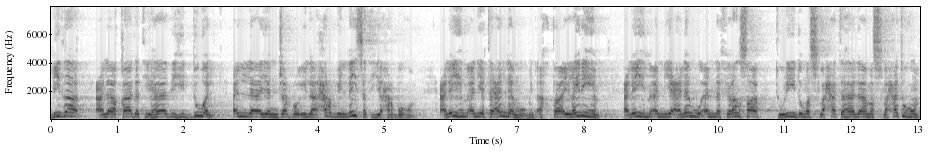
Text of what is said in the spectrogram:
لذا على قادة هذه الدول ألا ينجروا إلى حرب ليست هي حربهم. عليهم أن يتعلموا من أخطاء غيرهم. عليهم أن يعلموا أن فرنسا تريد مصلحتها لا مصلحتهم.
